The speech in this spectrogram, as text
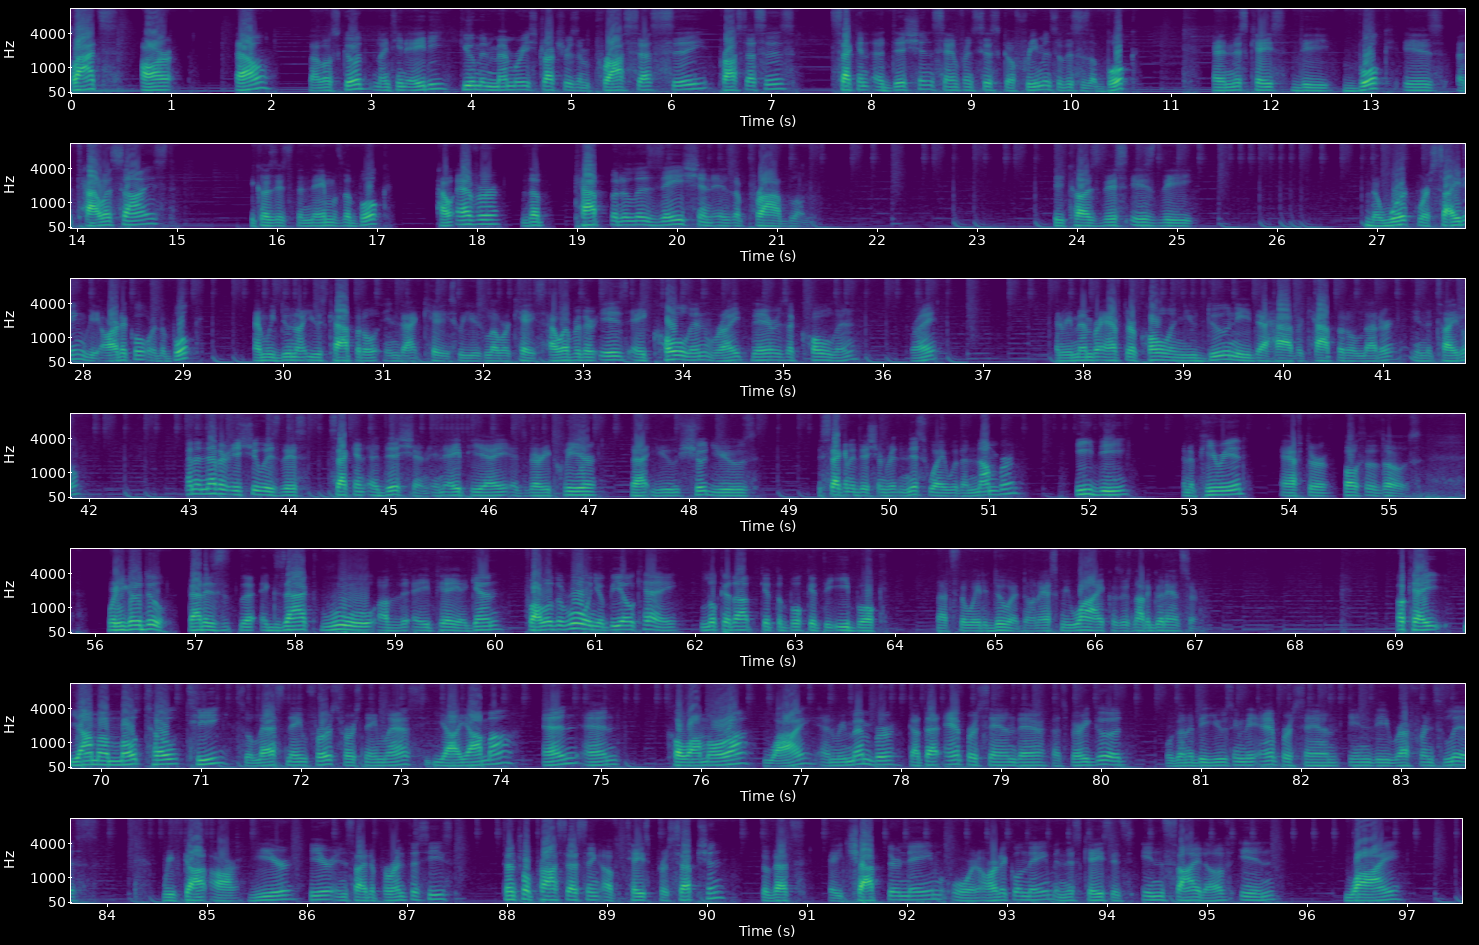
Platts R.L., that looks good, 1980, Human Memory Structures and Processes, Processes, second edition, San Francisco Freeman, so this is a book. And in this case, the book is italicized because it's the name of the book. However, the capitalization is a problem because this is the, the work we're citing, the article or the book, and we do not use capital in that case. We use lowercase. However, there is a colon, right? There is a colon, right? And remember, after a colon, you do need to have a capital letter in the title. And another issue is this second edition. In APA, it's very clear that you should use the second edition written this way with a number, ED, and a period after both of those. What are you going to do? That is the exact rule of the APA. Again, follow the rule and you'll be okay. Look it up, get the book, get the e-book. That's the way to do it. Don't ask me why, because there's not a good answer. Okay, Yamamoto T, so last name first, first name last, Yayama, N, and Kawamura, Y. And remember, got that ampersand there. That's very good. We're going to be using the ampersand in the reference list. We've got our year here inside of parentheses. Central processing of taste perception. So that's a chapter name or an article name. In this case, it's inside of, in, Y,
